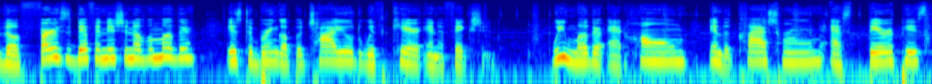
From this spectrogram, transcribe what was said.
The first definition of a mother is to bring up a child with care and affection. We mother at home, in the classroom, as therapists,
